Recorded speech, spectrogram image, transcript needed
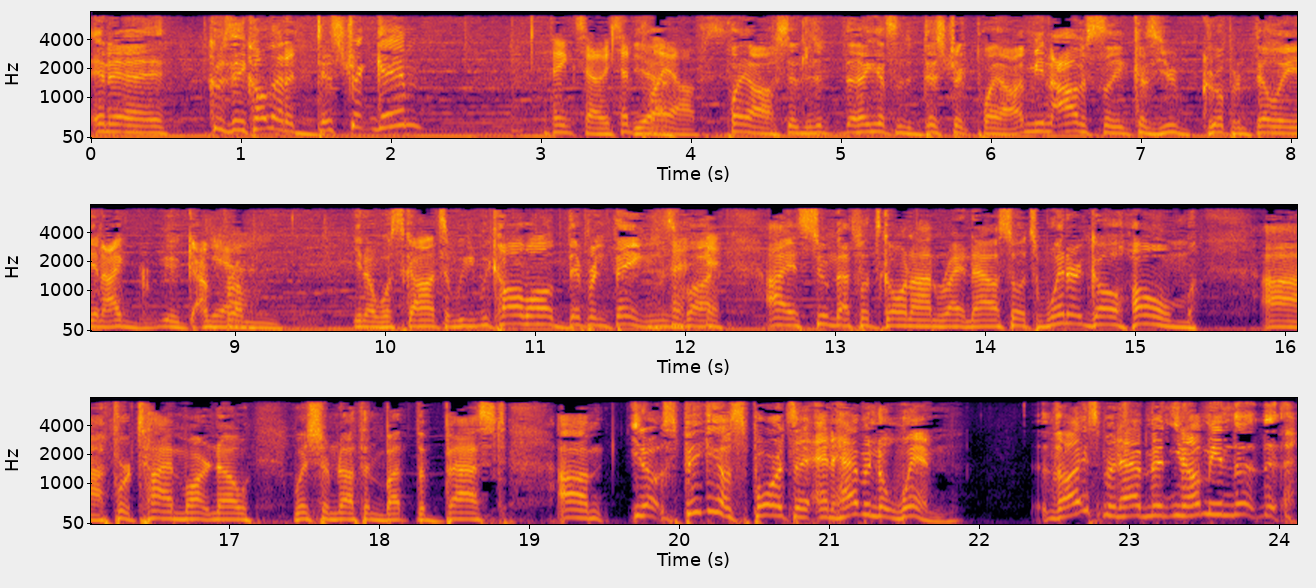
in a. Coos, they call that a district game? I think so. He said playoffs. Playoffs. I think it's the district playoff. I mean, obviously, because you grew up in Philly and I, I'm Yeah. from, you know, Wisconsin. We, we call them all different things, but I assume that's what's going on right now. So it's win or go home. Uh, for Ty Martineau, wish him nothing but the best. Um, you know, speaking of sports and, and having to win, the Icemen have been, you know, I mean, the, the,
